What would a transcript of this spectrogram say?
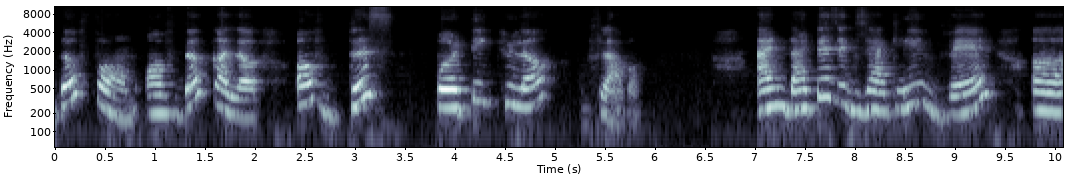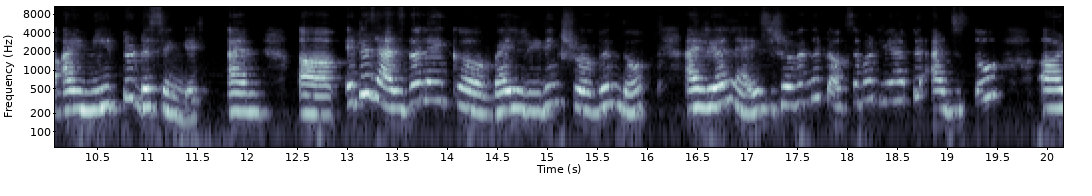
the form, of the color of this particular flower. And that is exactly where uh, I need to disengage. And uh, it is as though, like, uh, while reading Sri Aurobindo, I realized Sri Aurobindo talks about you have to as though uh,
